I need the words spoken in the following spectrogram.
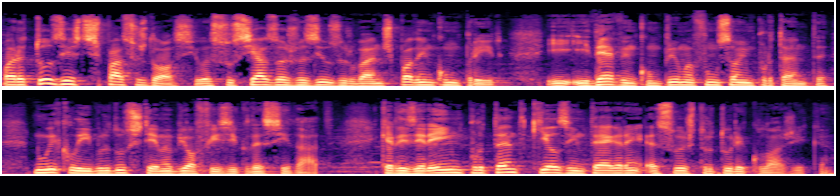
Ora, todos estes espaços de ócio associados aos vazios urbanos podem cumprir e, e, devem cumprir uma função importante no equilíbrio do sistema biofísico da cidade. Quer dizer, é importante que eles integrem a sua estrutura ecológica.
